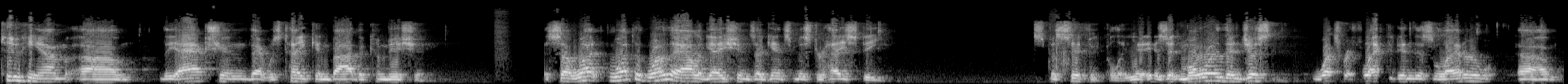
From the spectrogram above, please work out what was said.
to him um, the action that was taken by the commission. So, what what are the allegations against Mr. Hasty specifically? Is it more than just what's reflected in this letter? Um,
